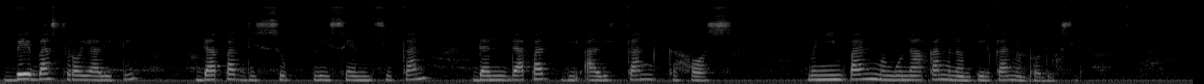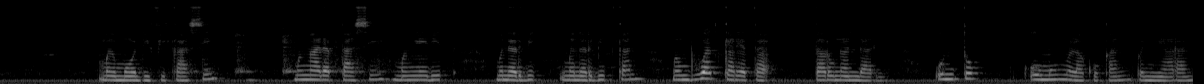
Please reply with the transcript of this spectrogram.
bebas royalty dapat disublisensikan dan dapat dialihkan ke host, menyimpan, menggunakan, menampilkan, memproduksi, memodifikasi, mengadaptasi, mengedit, menerbit, menerbitkan, membuat karya tarunan dari, untuk umum melakukan penyiaran,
